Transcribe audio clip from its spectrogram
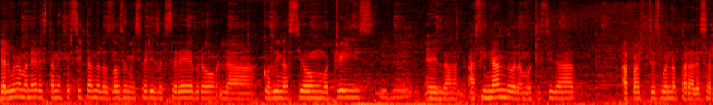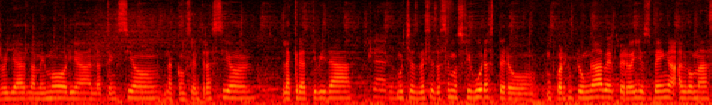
de alguna manera están ejercitando los dos hemisferios del cerebro, la coordinación motriz, afinando la motricidad. Aparte es bueno para desarrollar la memoria, la atención, la concentración, la creatividad. Muchas veces hacemos figuras, pero por ejemplo un ave, pero ellos ven algo más,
